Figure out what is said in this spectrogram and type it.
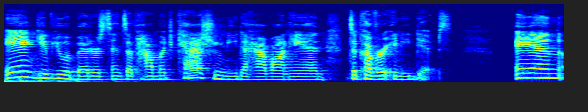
and give you a better sense of how much cash you need to have on hand to cover any dips. And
